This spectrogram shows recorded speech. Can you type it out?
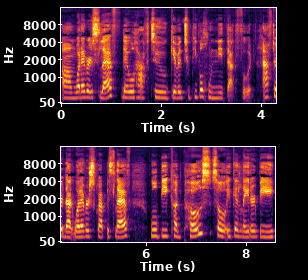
um, whatever is left, they will have to give it to people who need that food. After that, whatever scrap is left will be composed so it can later be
